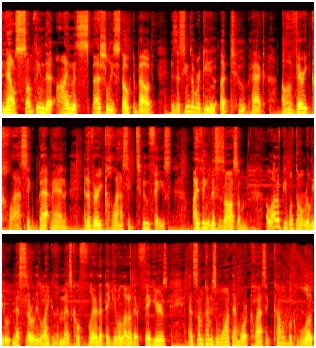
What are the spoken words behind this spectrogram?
Now, something that I'm especially stoked about is it seems that we're getting a two pack of a very classic Batman and a very classic Two Face. I think this is awesome. A lot of people don't really necessarily like the Mezco flair that they give a lot of their figures, and sometimes want that more classic comic book look.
